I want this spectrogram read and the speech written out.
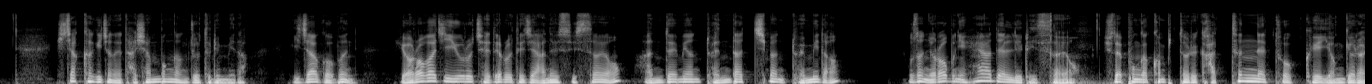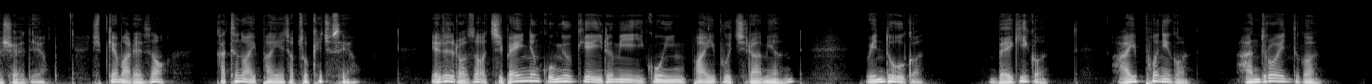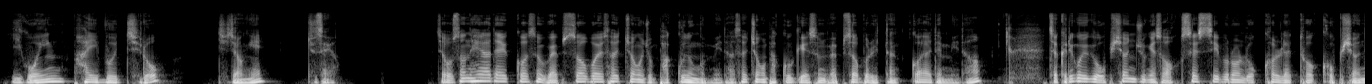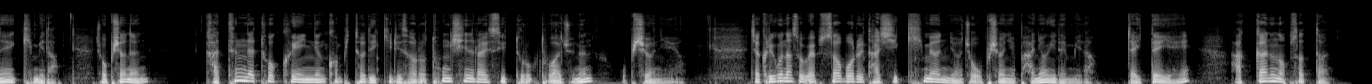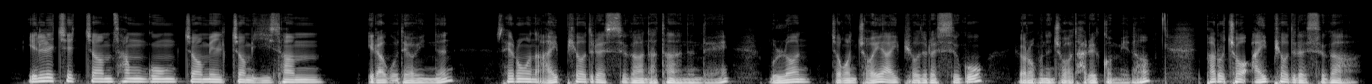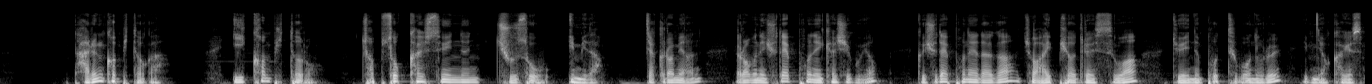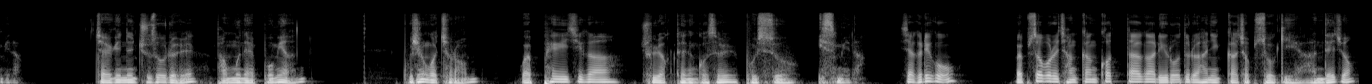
시작하기 전에 다시 한번 강조드립니다. 이 작업은 여러 가지 이유로 제대로 되지 않을 수 있어요. 안 되면 된다 치면 됩니다. 우선 여러분이 해야 될 일이 있어요. 휴대폰과 컴퓨터를 같은 네트워크에 연결하셔야 돼요. 쉽게 말해서 같은 와이파이에 접속해 주세요. 예를 들어서 집에 있는 공유기의 이름이 이고잉 5G라면 윈도우건, 맥이건, 아이폰이건, 안드로이드건 이고잉 5G로 지정해 주세요. 자, 우선 해야 될 것은 웹서버의 설정을 좀 바꾸는 겁니다. 설정을 바꾸기 위해서는 웹서버를 일단 꺼야 됩니다. 자, 그리고 여기 옵션 중에서 Accessible on Local Network 옵션을 킵니다. 저 옵션은 같은 네트워크에 있는 컴퓨터들끼리 서로 통신을 할 수 있도록 도와주는 옵션이에요. 자, 그리고 나서 웹서버를 다시 키면요, 저 옵션이 반영이 됩니다. 자, 이때에 아까는 없었던 127.30.1.23이라고 되어 있는 새로운 IP address가 나타났는데 물론 저건 저의 IP address고 여러분은 저와 다를 겁니다. 바로 저 IP address가 다른 컴퓨터가 이 컴퓨터로 접속할 수 있는 주소입니다. 자, 그러면 여러분의 휴대폰을 켜시고요. 그 휴대폰에다가 저 IP address와 뒤에 있는 포트 번호를 입력하겠습니다. 자, 여기 있는 주소를 방문해 보면 보시는 것처럼 웹페이지가 출력되는 것을 볼 수 있습니다. 자, 그리고 웹서버를 잠깐 껐다가 reload를 하니까 접속이 안 되죠?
